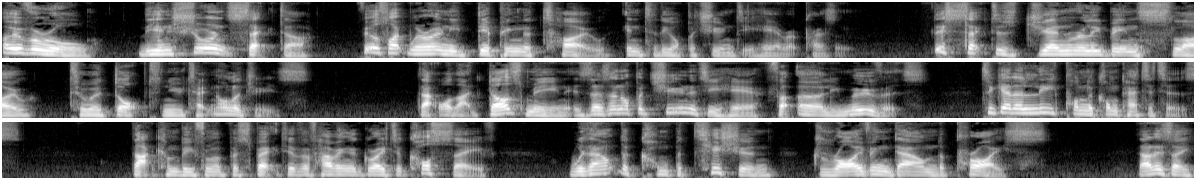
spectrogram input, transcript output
Overall, the insurance sector feels like we're only dipping the toe into the opportunity here at present. This sector's generally been slow to adopt new technologies. That what that does mean is there's an opportunity here for early movers to get a leap on the competitors. That can be from a perspective of having a greater cost save without the competition driving down the price. That is a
